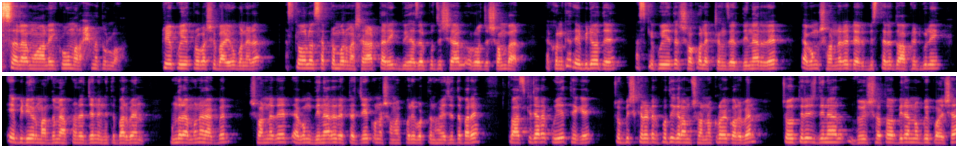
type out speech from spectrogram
আসসালামু আলাইকুম রহমতুল্লাহ। প্রিয় কুয়েত প্রবাসী বায়ু বোনেরা, আজকে হলো সেপ্টেম্বর মাসের আট তারিখ দুই হাজার পঁচিশ সাল রোজ সোমবার। এখনকার এই ভিডিওতে আজকে কুয়েতের সকল এক্সচেঞ্জের দিনার রেট এবং স্বর্ণ রেটের বিস্তারিত আপডেটগুলি এই ভিডিওর মাধ্যমে আপনারা জেনে নিতে পারবেন। বন্ধুরা, মনে রাখবেন স্বর্ণের রেট এবং দিনারের রেটটা যে কোনো সময় পরিবর্তন হয়ে যেতে পারে। তো আজকে যারা কুয়েত থেকে চব্বিশ ক্যারেটের প্রতি গ্রাম স্বর্ণ ক্রয় করবেন, চৌত্রিশ দিনার দুইশত বিরানব্বই পয়সা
